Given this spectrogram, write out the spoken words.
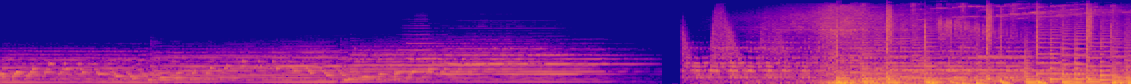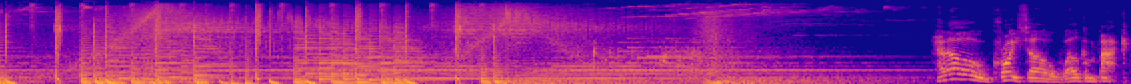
Hello, Croiso. Welcome back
